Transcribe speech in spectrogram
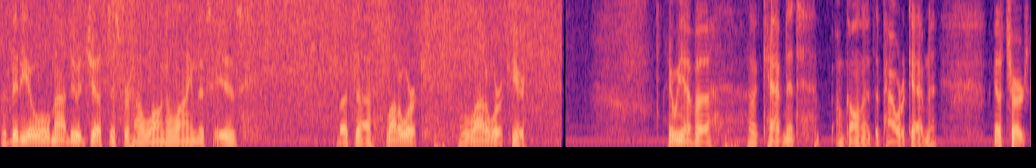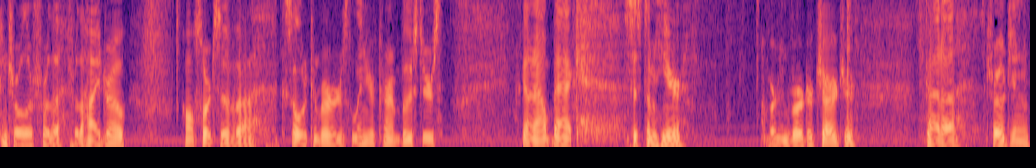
the video will not do it justice for how long a line this is but uh, a lot of work a lot of work here. Here we have a, a cabinet. I'm calling it the power cabinet. Got a charge controller for the for the hydro all sorts of uh, solar converters linear current boosters We've got an outback system here for an inverter charger. Got a Trojan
